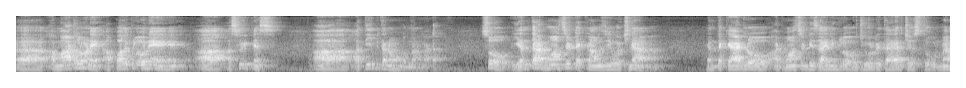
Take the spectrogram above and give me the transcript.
ఆ, మాటలోనే ఆ పలుకులోనే ఆ స్వీట్నెస్ ఆ తీపితనం ఉంటుందన్నమాట. సో ఎంత అడ్వాన్స్డ్ టెక్నాలజీ వచ్చినా ఎంత క్యాడ్లో అడ్వాన్స్డ్ డిజైనింగ్లో జ్యువెలరీ తయారు చేస్తూ ఉన్నా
